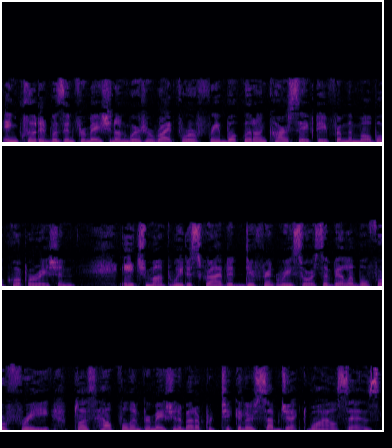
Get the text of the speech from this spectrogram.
Included was information on where to write for a free booklet on car safety from the Mobil Corporation. Each month we described a different resource available for free, plus helpful information about a particular subject, Weil says.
